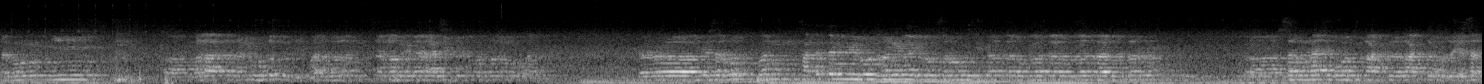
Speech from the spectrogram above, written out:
तर मग मी मला आता रनिंग होतच होती माझं वजन सरला वगैरे तर मी सर्व पण सातत्याने मी रोज रनिंगला गेलो सर्व गोष्टी करत करत तर सर म्हणायचे बाबा तू लागतं लागतं. तुझं एस आर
